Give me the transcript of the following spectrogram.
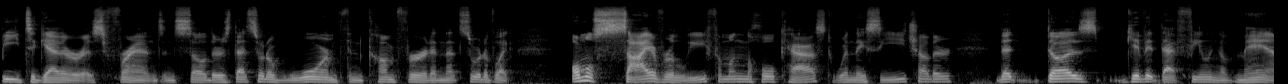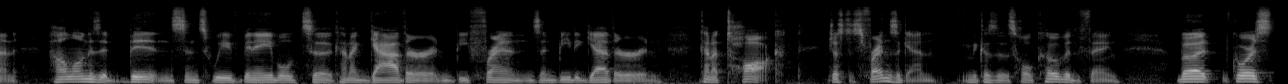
be together as friends. And so there's that sort of warmth and comfort and that sort of like almost sigh of relief among the whole cast when they see each other that does give it that feeling of man how long has it been since we've been able to kind of gather and be friends and be together and kind of talk just as friends again because of this whole covid thing. But of course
